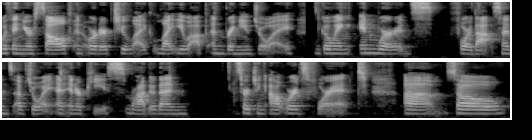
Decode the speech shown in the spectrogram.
within yourself in order to like light you up and bring you joy, going inwards for that sense of joy and inner peace rather than searching outwards for it. Um, so,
